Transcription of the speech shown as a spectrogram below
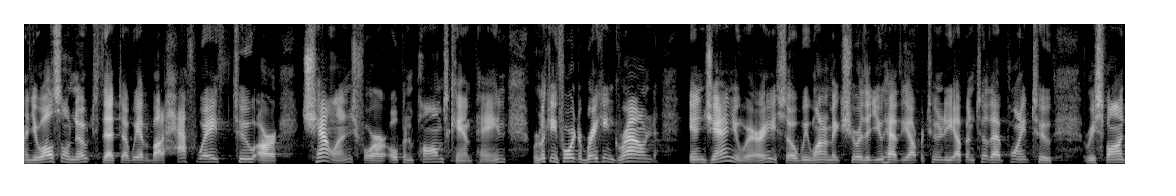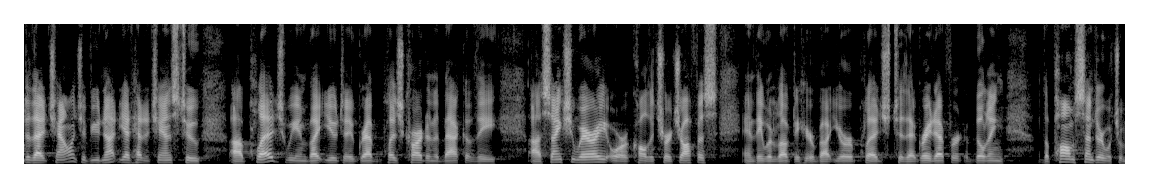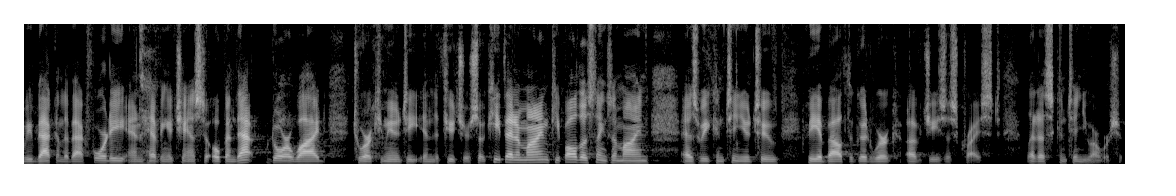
And you also note that uh, we have about halfway to our challenge for our Open Palms campaign. We're looking forward to breaking ground in January, so we want to make sure that you have the opportunity up until that point to respond to that challenge. If you've not yet had a chance to uh, pledge, we invite you to grab a pledge card in the back of the uh, sanctuary or call the church office, and they would love to hear about your pledge to that great effort of building the Palm Center, which will be back in the back 40, and having a chance to open that door wide to our community in the future. So keep that in mind, keep all those things in mind as we continue to be about the good work of Jesus Christ. Let us continue our worship.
